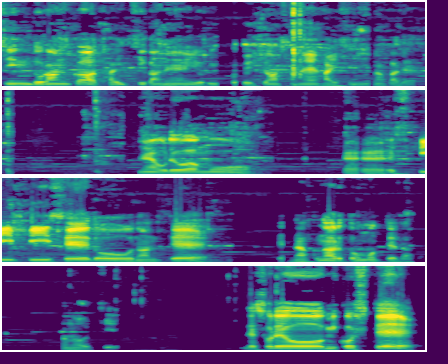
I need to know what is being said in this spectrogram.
チンドランカー太一がね、よいこと言ってましたね、配信の中で。ね、俺はもう、えー、SPP 制度なんて、なくなると思ってた。そのうち。で、それを見越して、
